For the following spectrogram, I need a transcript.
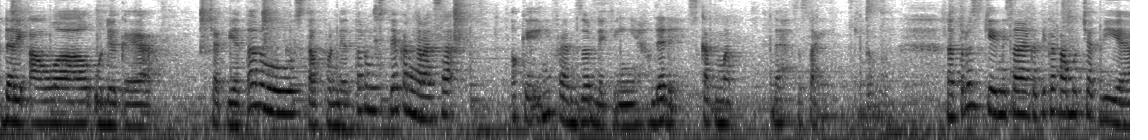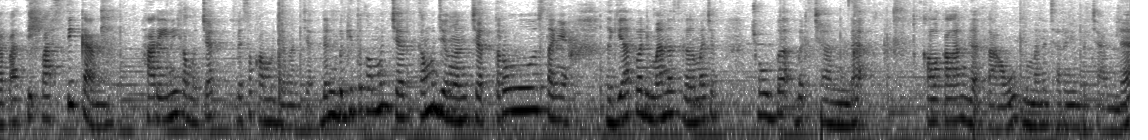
dari awal udah kayak chat dia terus telepon dia terus dia akan ngerasa oke okay, ini friend zone deh kayaknya. Udah deh sekat mat udah selesai. Gitu. Nah terus kayak misalnya ketika kamu chat dia, pasti pastikan hari ini kamu chat, besok kamu jangan chat. Dan begitu kamu chat, kamu jangan chat terus tanya lagi apa di mana segala macam. Coba bercanda. Kalau kalian nggak tahu gimana caranya bercanda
